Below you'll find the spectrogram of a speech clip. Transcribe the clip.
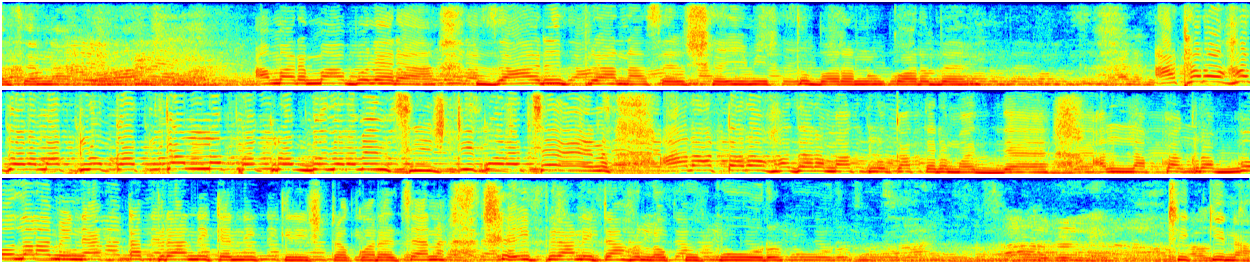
আছে না? আমার মা বোনেরা, যারই প্রাণ আছে সেই মৃত্যুবরণ করবে। আঠারো হাজার মাকলুকাতকে আল্লাহ পাক রব্বুল আলামিন সৃষ্টি করেছেন। আর হাজার মাকলুকাতের মধ্যে আল্লাহ পাক রব্বুল আলামিন একটা প্রাণীকে নিকৃষ্ট করেছেন। সেই প্রাণীটা হলো কুকুর। ঠিক কি না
